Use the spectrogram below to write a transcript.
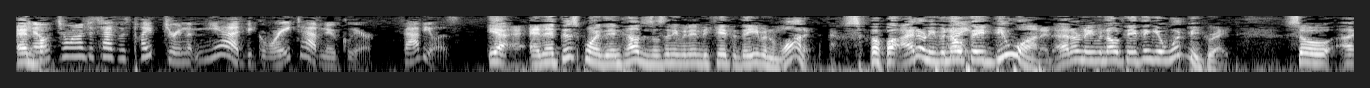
And you know, bu- Tehran just has this pipe dream that, yeah, it'd be great to have nuclear. Fabulous. Yeah, and at this point, the intelligence doesn't even indicate that they even want it. So I don't even know if they do want it. I don't even know if they think it would be great. So, uh,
